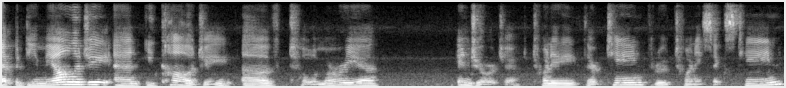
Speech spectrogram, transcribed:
Epidemiology and Ecology of Tula in Georgia, 2013 through 2016.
